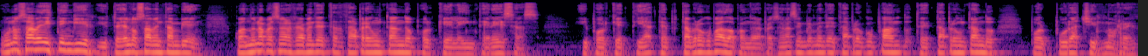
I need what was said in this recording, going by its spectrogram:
uno sabe distinguir, y ustedes lo saben también, cuando una persona realmente te está preguntando porque le interesas, y porque te, está preocupado cuando la persona simplemente está preocupando, te está preguntando por pura chismorrea,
